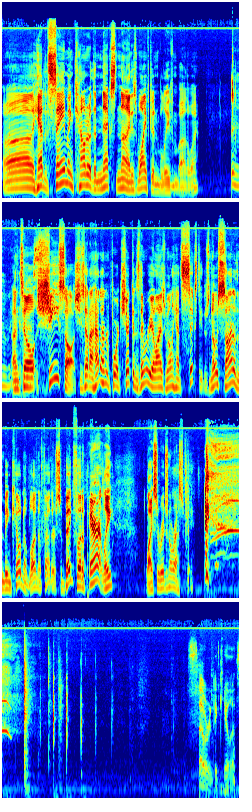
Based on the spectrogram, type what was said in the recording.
Uh, he had the same encounter the next night. His wife didn't believe him, by the way, Oh, until goodness. she saw it. She said, I had 104 chickens. Then we realized we only had 60. There's no sign of them being killed, no blood, no feathers. So Bigfoot apparently likes the original recipe. so ridiculous.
